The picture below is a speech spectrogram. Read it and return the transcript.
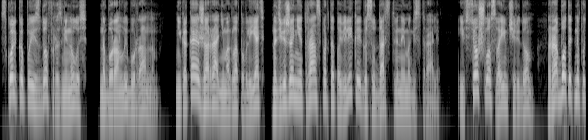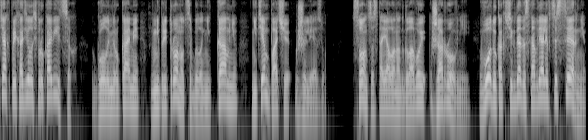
Сколько поездов разминулось на Буранлы-Буранном. Никакая жара не могла повлиять на движение транспорта по великой государственной магистрали. И все шло своим чередом. Работать на путях приходилось в рукавицах. Голыми руками не притронуться было ни к камню, ни тем паче к железу. Солнце стояло над головой жаровней. Воду, как всегда, доставляли в цистерне,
